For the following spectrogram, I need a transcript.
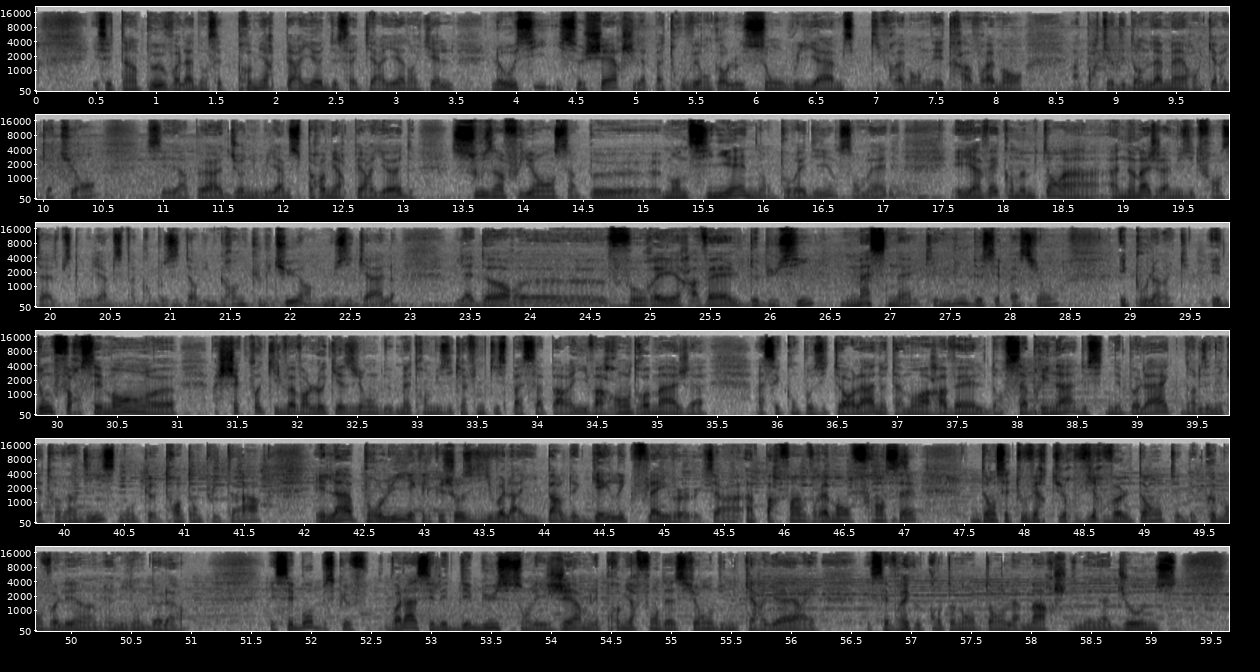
et c'est un peu voilà dans cette première période de sa carrière dans laquelle là aussi il se cherche. Il n'a pas trouvé encore le son Williams qui vraiment naîtra vraiment à partir des Dents de la Mer en caricaturant. C'est un peu un John Williams première période, sous influence un peu euh, mancinienne, on pourrait dire, son maître, et avec en même temps un, un hommage à la musique française, parce que Williams est un compositeur d'une grande culture musicale. Il adore euh, Fauré, Ravel, Debussy, Massenet, qui est l'une de ses passions, et Poulenc. Et donc forcément, euh, à chaque fois qu'il va avoir l'occasion de mettre en musique un film qui se passe à Paris, il va rendre hommage à, à ces compositeurs-là, notamment à Ravel dans Sabrina de Sidney Pollack dans les années 90, donc euh, 30 ans plus tard. Et là, pour lui, il y a quelque chose, il dit voilà, il parle de Gaelic flavor, c'est un, un parfum vraiment français dans cette ouverture virevoltante de comment voler un, un million de dollars. Et c'est beau parce que voilà, c'est les débuts, ce sont les germes, les premières fondations d'une carrière. Et, c'est vrai que quand on entend la marche d'Indiana Jones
